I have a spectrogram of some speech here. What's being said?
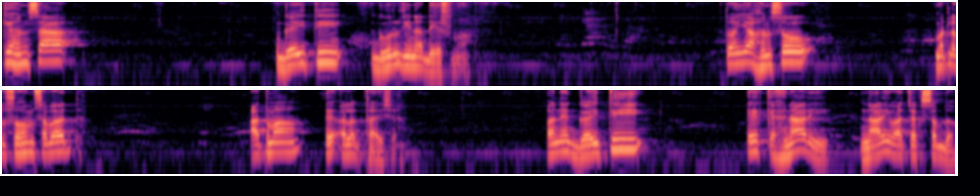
કે હંસા ગઈ હતી ગુરુજીના દેશમાં. તો અહીંયા હંસો, મતલબ સોહમ શબ્દ, આત્મા એ અલગ થાય છે. અને ગઈતી એ કહેનારી નારીવાચક શબ્દ.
